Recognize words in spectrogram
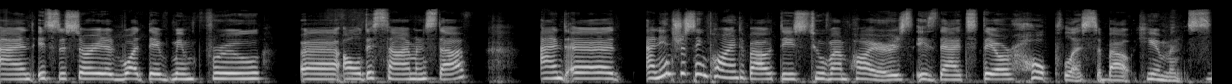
and it's the story of what they've been through uh, all this time and stuff. And uh, an interesting point about these two vampires is that they are hopeless about humans.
